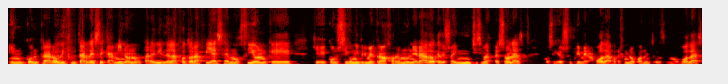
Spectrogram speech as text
encontrar o disfrutar de ese camino, ¿no? Para vivir de la fotografía, esa emoción que, consigo mi primer trabajo remunerado, que de eso hay muchísimas personas, consiguió su primera boda, por ejemplo, cuando introducimos bodas,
